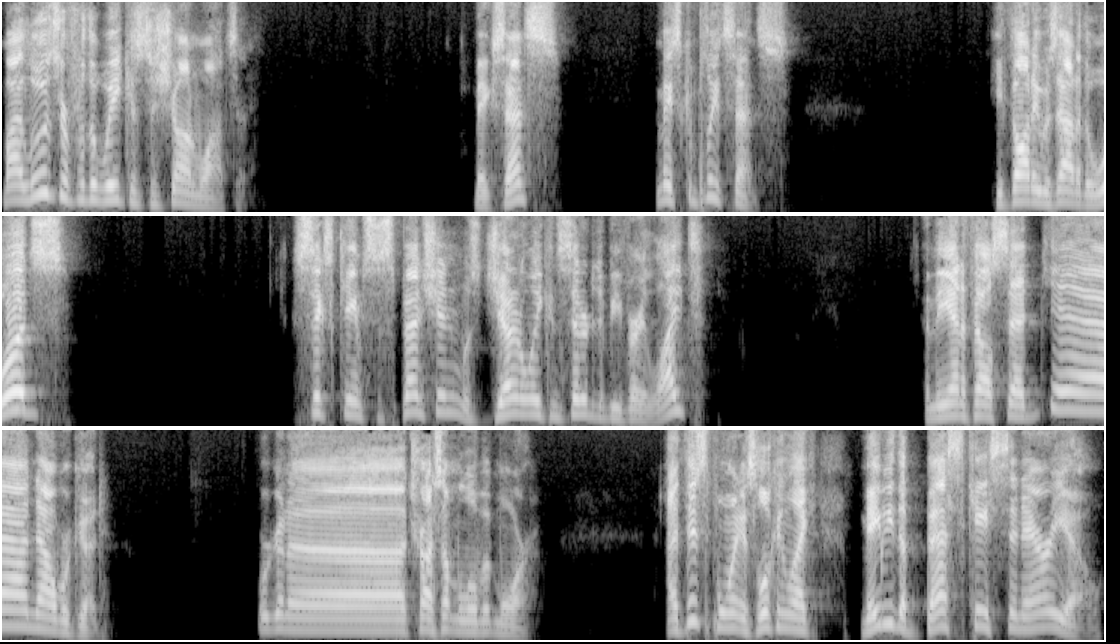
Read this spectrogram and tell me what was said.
My loser for the week is Deshaun Watson. Makes sense? Makes complete sense. He thought he was out of the woods. Six game suspension was generally considered to be very light. And the NFL said, yeah, now we're good. We're going to try something a little bit more. At this point, it's looking like maybe the best case scenario,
